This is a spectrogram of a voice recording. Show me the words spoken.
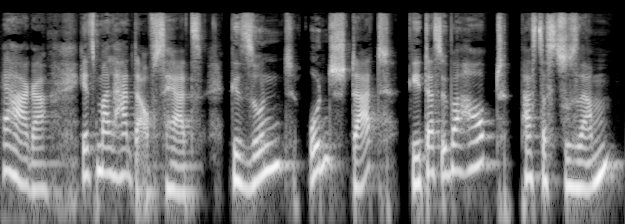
Herr Hager, jetzt mal Hand aufs Herz. Gesund und Stadt, geht das überhaupt? Passt das zusammen?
